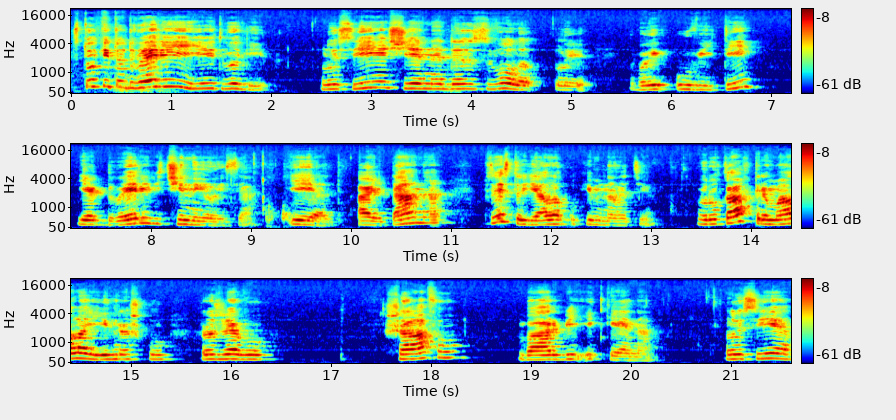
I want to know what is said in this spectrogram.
Стукіт у двері її відволік. Лусія ще не дозволили увійти, як двері відчинилися, і Айтана вже стояла у кімнаті. В руках тримала іграшку рожеву шафу Барбі і Кена. Лусія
